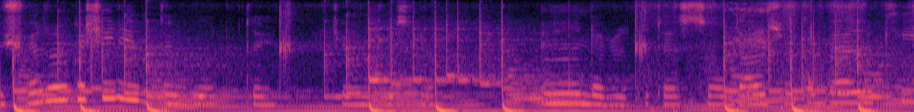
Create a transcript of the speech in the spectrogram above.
To światło gasili, bo tak było tutaj. Chciałem przez Dobrze, tutaj są dalsze kabelki.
